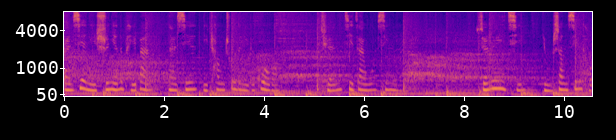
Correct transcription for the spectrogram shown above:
感谢你十年的陪伴，那些你唱出的你的过往，全记在我心里。旋律一起涌上心头，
